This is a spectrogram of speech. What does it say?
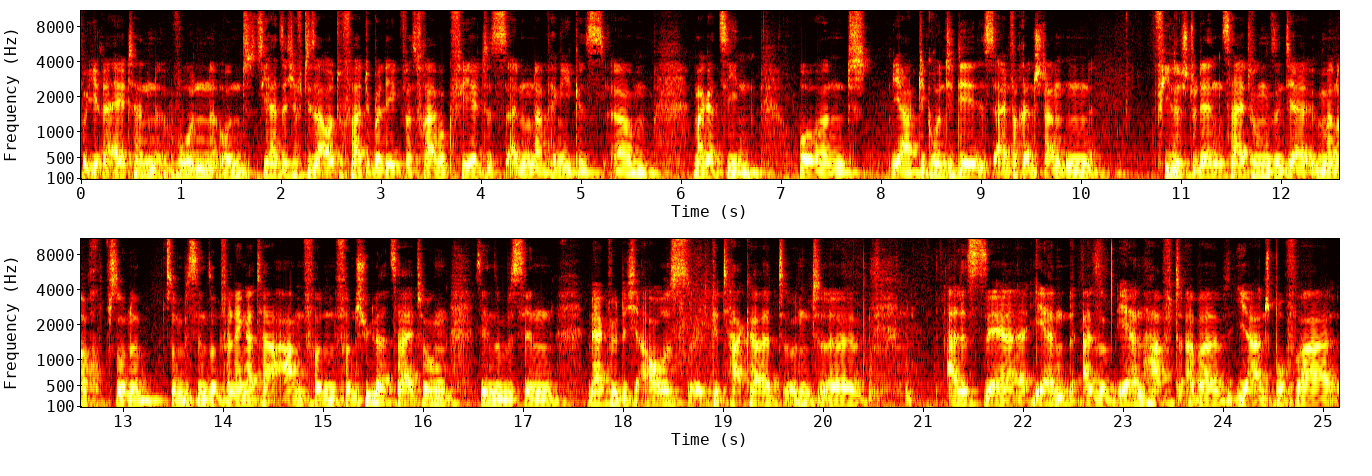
wo ihre Eltern wohnen und sie hat sich auf dieser Autofahrt überlegt, was Freiburg fehlt, ist ein unabhängiges ähm, Magazin. Und ja, die Grundidee ist einfach entstanden, viele Studentenzeitungen sind ja immer noch so, eine, so ein bisschen so ein verlängerter Arm von, von Schülerzeitungen, sehen so ein bisschen merkwürdig aus, getackert und äh, alles sehr ehren, also ehrenhaft, aber ihr Anspruch war,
